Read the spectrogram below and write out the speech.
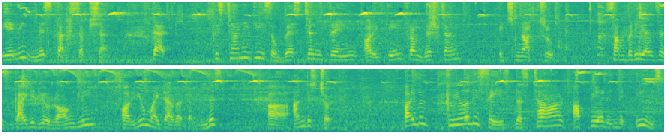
any misconception that christianity is a western thing or it came from western it's not true. Somebody else has guided you wrongly or you might have had a mis uh, bible clearly says the star appeared in the east.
